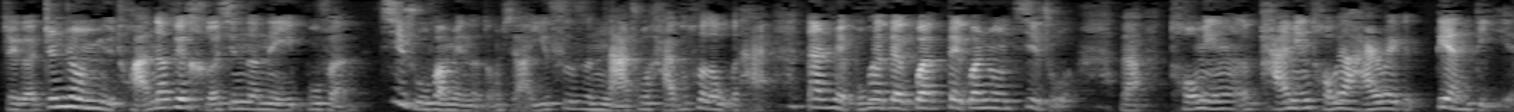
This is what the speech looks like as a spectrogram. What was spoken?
这个真正女团的最核心的那一部分技术方面的东西啊，一次次拿出还不错的舞台，但是也不会被观被观众记住，对吧？投名排名投票还是会垫底，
